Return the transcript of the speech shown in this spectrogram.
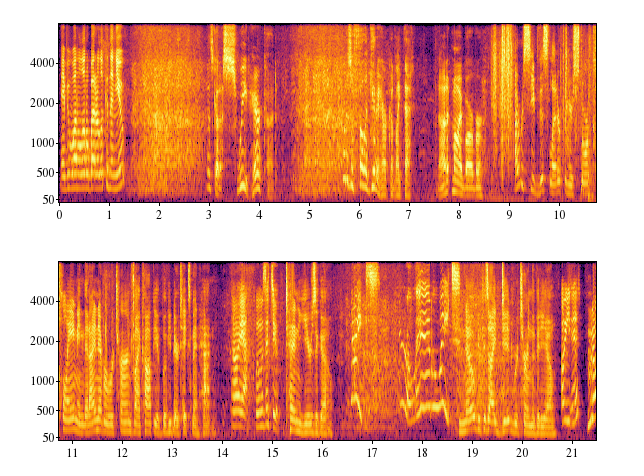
Maybe one a little better looking than you? That's got a sweet haircut. Where does a fella get a haircut like that? Not at my barber. I received this letter from your store claiming that I never returned my copy of Boogie Bear Takes Manhattan Oh, yeah. When was it due? 10 years ago. Yikes. You're a little late. No, because I did return the video. Oh, you did? No,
